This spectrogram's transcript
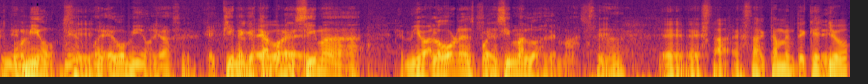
un- mío, mío, sí. un ego mío, ya. Sí. Que tiene El que estar por es- encima, mi valor es por Sí. encima de los demás. Sí, ¿ah? eh, está, exactamente, que Sí. yo,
